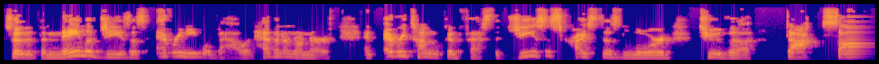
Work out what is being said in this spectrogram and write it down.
so that the name of Jesus, every knee will bow in heaven and on earth, and every tongue will confess that Jesus Christ is Lord to the doxa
